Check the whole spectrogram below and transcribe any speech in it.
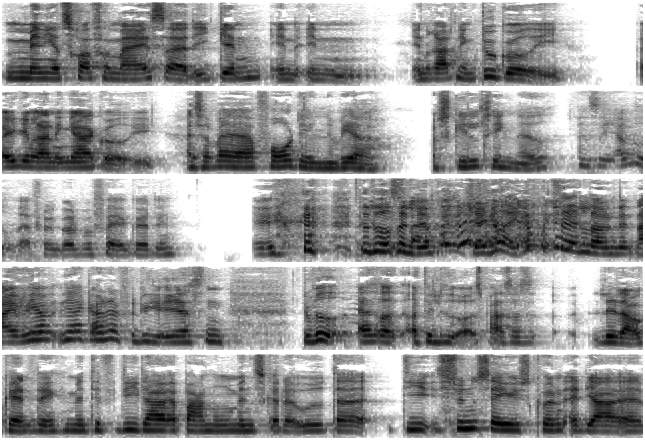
Men jeg tror for mig, så er det igen en, en, en retning, du er gået i, og ikke en retning, jeg er gået i. Altså, hvad er fordelene ved at, at skille tingene ad? Altså, jeg ved i hvert fald godt, hvorfor jeg gør det. Øh, det lyder sådan lidt. Jeg gider ikke at fortælle om det. Nej, men jeg, jeg gør det, fordi jeg er sådan... Du ved, altså, og det lyder også bare så lidt arrogant, ikke? men det er fordi, der er bare nogle mennesker derude, der de synes seriøst kun, at jeg er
